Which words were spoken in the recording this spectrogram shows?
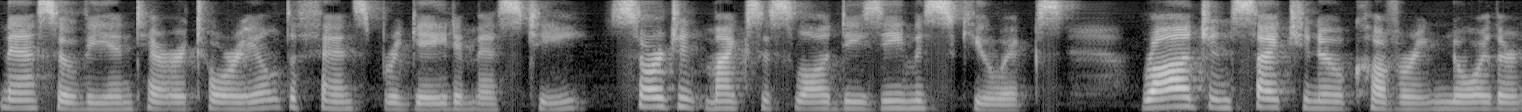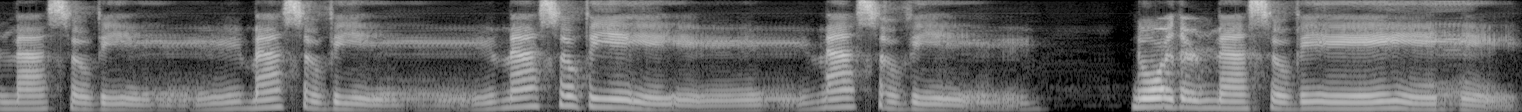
Masovian Territorial Defense Brigade MST, Sergeant Mieczyslaw Dziemieszkiewicz, Raj and Sychino covering northern Masovia, Masovia, Masovia, Masovia, northern Masovia,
